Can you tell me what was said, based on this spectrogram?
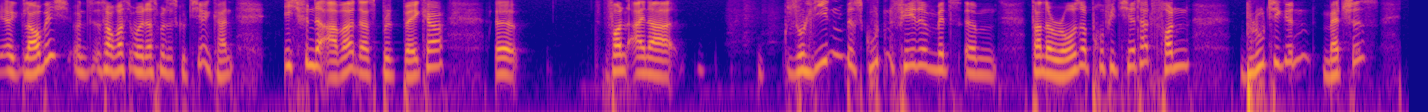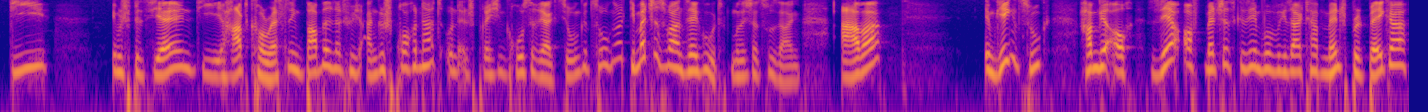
äh, glaube ich. Und es ist auch was, über das man diskutieren kann. Ich finde aber, dass Britt Baker äh, von einer soliden bis guten Fehde mit ähm, Thunder Rosa profitiert hat, von blutigen Matches, die im Speziellen die Hardcore-Wrestling-Bubble natürlich angesprochen hat und entsprechend große Reaktionen gezogen hat. Die Matches waren sehr gut, muss ich dazu sagen. Aber im Gegenzug haben wir auch sehr oft Matches gesehen, wo wir gesagt haben, Mensch, Britt Baker,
